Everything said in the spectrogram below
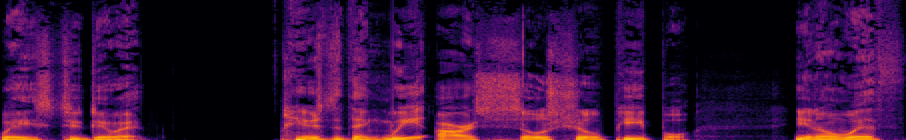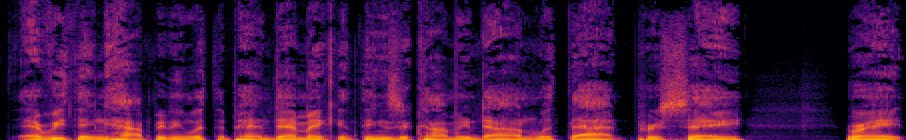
ways to do it. Here's the thing we are social people you know, with everything happening with the pandemic and things are calming down with that per se, right?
